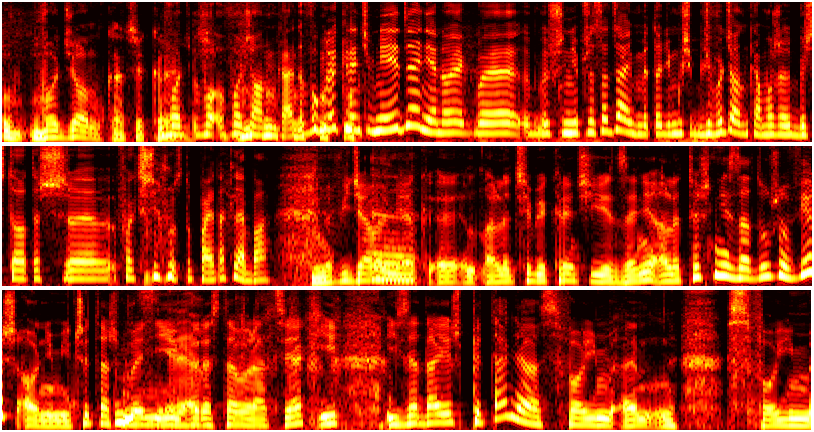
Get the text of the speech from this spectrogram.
w, wodzionka cię Wo, kręci. wo, wodzionka. No w ogóle kręci mnie jedzenie, no jakby już nie przesadzajmy, to nie musi być wodzionka, może być to też e, faktycznie po prostu pajda chleba. No widziałem E, jak, e, ale ciebie kręci jedzenie, ale też nie za dużo wiesz o nim i czytasz menu w restauracjach i, i zadajesz pytania swoim, swoim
